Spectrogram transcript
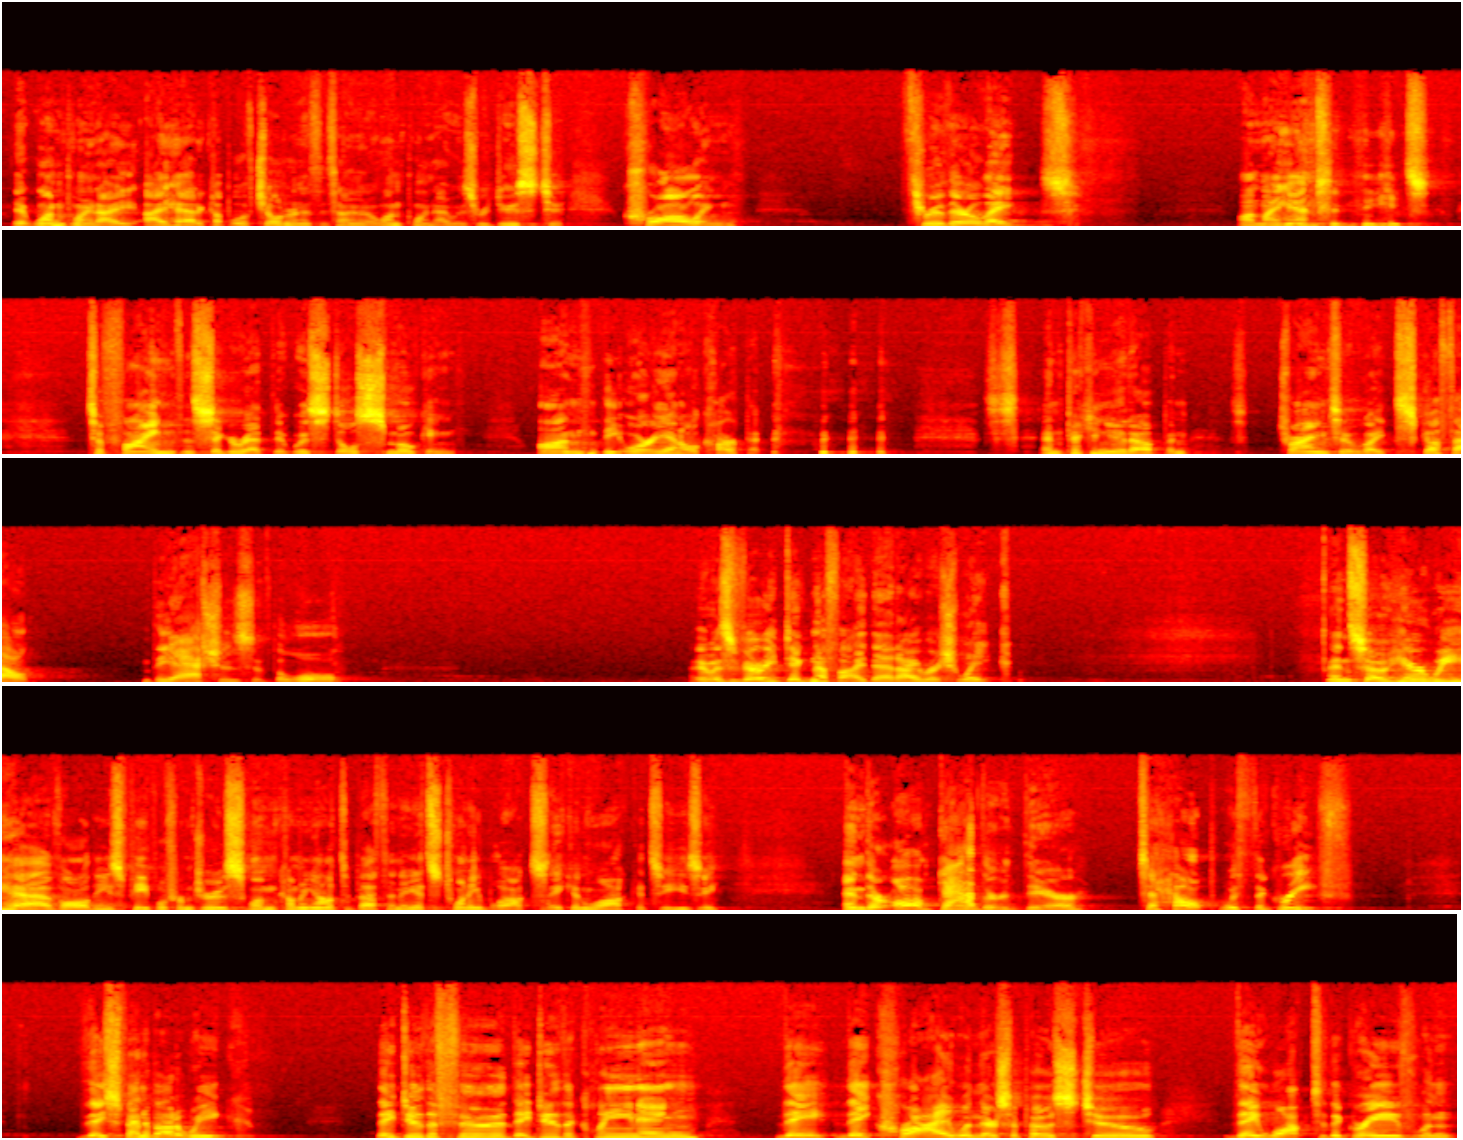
at one point, I, I had a couple of children at the time. At one point, I was reduced to crawling through their legs on my hands and knees to find the cigarette that was still smoking on the oriental carpet and picking it up and trying to like scuff out the ashes of the wool. It was very dignified, that Irish wake. And so here we have all these people from Jerusalem coming out to Bethany. It's 20 blocks. They can walk, it's easy. And they're all gathered there to help with the grief. They spend about a week. They do the food, they do the cleaning, they, they cry when they're supposed to, they walk to the grave when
